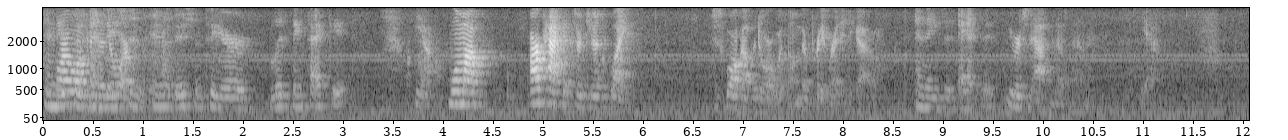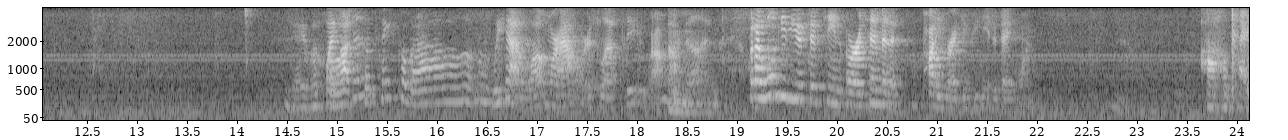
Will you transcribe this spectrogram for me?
And Before I this walk is in the door. addition- In addition to your listing packet? Yeah, well, my, our packets are just like, just walk out the door with them, they're pretty ready to go. And then you just add this? You were just adding those in, yeah. Gave us a lot to Questions? think about. We got a lot more hours left too, I'm not mm-hmm. done. But I will give you a fifteen or a ten minute potty break if you need to take one. Ah, okay.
